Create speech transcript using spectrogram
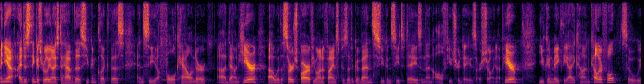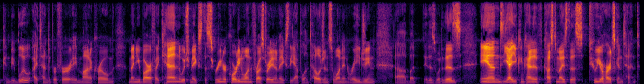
and yeah, I just think it's really nice to have this. You can click this and see a full calendar uh, down here uh, with a search bar. If you want to find specific events, you can see today's and then all future days are showing up here. You can make the icon colorful, so it can be blue. I tend to prefer a monochrome menu bar if I can, which makes the screen recording one frustrating. It makes the Apple Intelligence one enraging, uh, but it is what it is. And yeah, you can kind of customize this to your heart's content.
